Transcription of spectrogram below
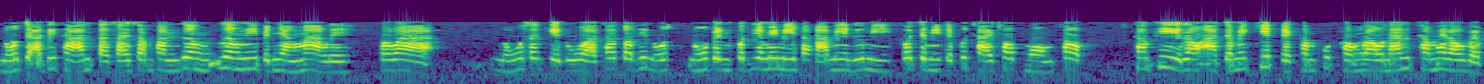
หนูจะอธิษฐานตัดสายสัมพันธ์เรื่องเรื่องนี้เป็นอย่างมากเลย เพราะว่าหนูสังเกตดูว่าถ้าตอนที่หนูหนูเป็นคนที่ยังไม่มีสามีหรือมีก็จะมีแต่ผู้ชายชอบมองชอบ ทั้งที่เราอาจจะไม่คิดแต่คำพูดของเรานั้นทำให้เราแบบ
